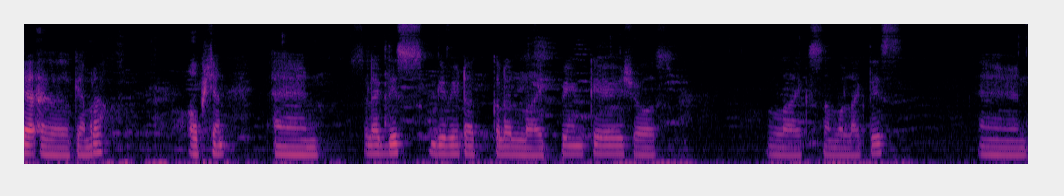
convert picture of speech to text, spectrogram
uh, camera option and select this give it a color like pinkish or like somewhat like this and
